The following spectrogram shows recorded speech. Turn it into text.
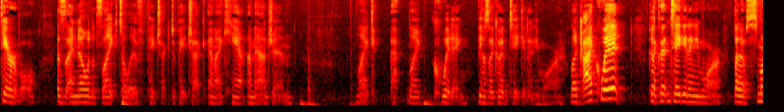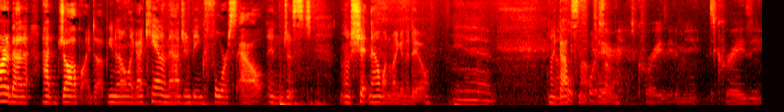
terrible. Because I know what it's like to live paycheck to paycheck, and I can't imagine, like, like quitting because I couldn't take it anymore. Like I quit because I couldn't take it anymore, but I was smart about it. I had a job lined up, you know. Like I can't imagine being forced out and just, oh shit, now what am I gonna do? Yeah, Like that that's not fair. It's crazy to me. It's crazy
